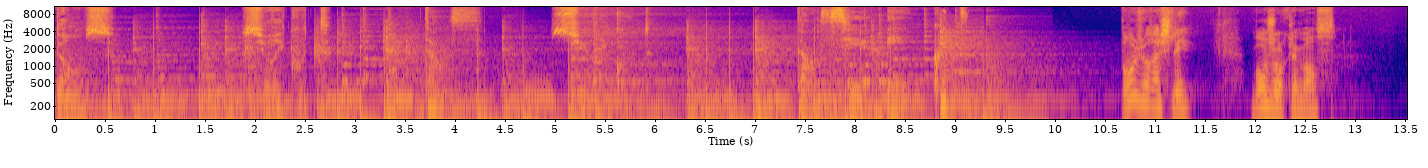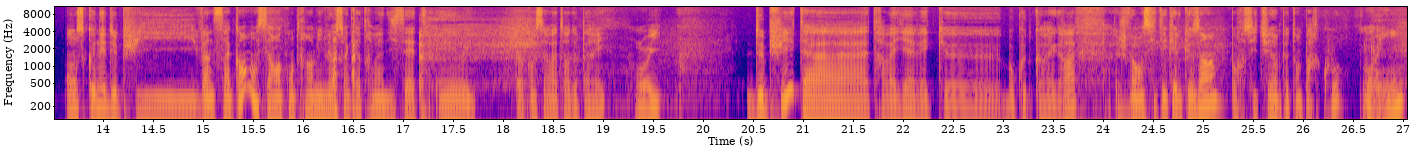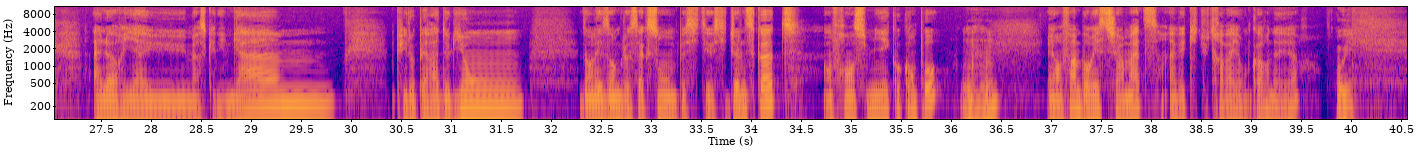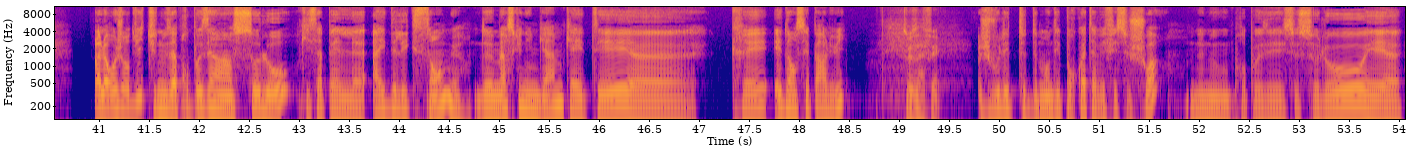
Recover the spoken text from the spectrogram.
Danse sur écoute. Danse, Sur écoute. danse sur écoute. Bonjour Ashley. Bonjour Clémence. On se connaît depuis 25 ans, on s'est rencontrés en 1997, et oui, au Conservatoire de Paris. Oui. Depuis, tu as travaillé avec euh, beaucoup de chorégraphes. Je vais en citer quelques-uns pour situer un peu ton parcours. Oui. Alors, il y a eu Merce Cunningham, puis l'Opéra de Lyon. Dans les anglo-saxons, on peut citer aussi John Scott. En France, Mieko Campo. Mhm. Et enfin, Boris Chermat, avec qui tu travailles encore d'ailleurs. Oui. Alors aujourd'hui, tu nous as proposé un solo qui s'appelle Idyllic Song de Merce Cunningham, qui a été euh, créé et dansé par lui. Tout à fait. Je voulais te demander pourquoi tu avais fait ce choix de nous proposer ce solo et euh,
